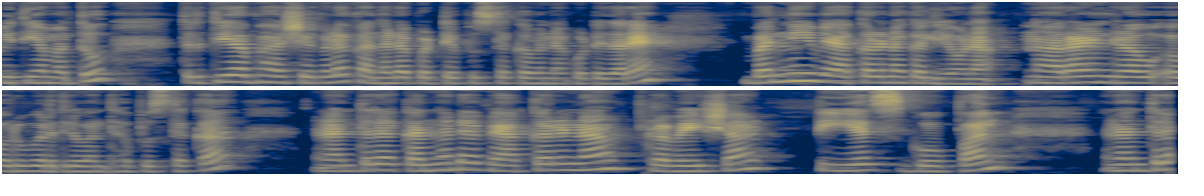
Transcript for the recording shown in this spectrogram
ದ್ವಿತೀಯ ಮತ್ತು ತೃತೀಯ ಭಾಷೆಗಳ ಕನ್ನಡ ಪಠ್ಯಪುಸ್ತಕವನ್ನು ಕೊಟ್ಟಿದ್ದಾರೆ. ಬನ್ನಿ ವ್ಯಾಕರಣ ಕಲಿಯೋಣ. ನಾರಾಯಣ್ ರಾವ್ ಅವರು ಬರೆದಿರುವಂತಹ ಪುಸ್ತಕ ನಂತರ ಕನ್ನಡ ವ್ಯಾಕರಣ ಪ್ರವೇಶ, ಟಿ ಎಸ್ ಗೋಪಾಲ್. ನಂತರ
